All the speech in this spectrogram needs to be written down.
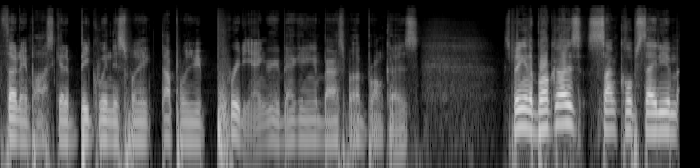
13 plus. Get a big win this week. They'll probably be pretty angry about getting embarrassed by the Broncos. Speaking of the Broncos, Suncorp Stadium,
